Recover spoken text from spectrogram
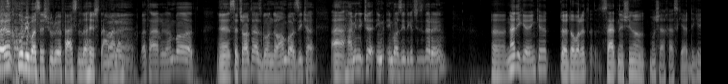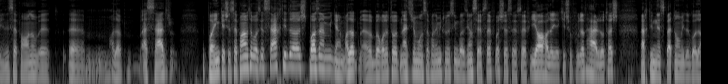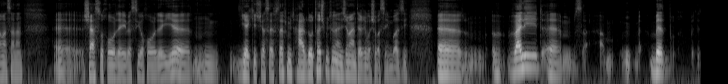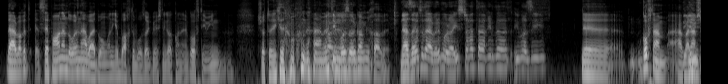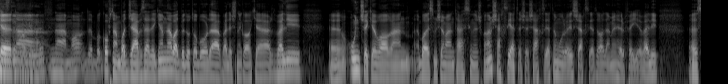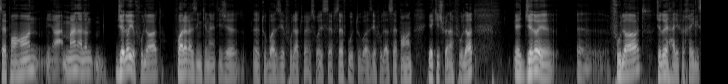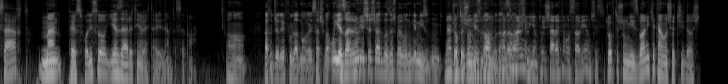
دارن؟ خوبی واسه شروع فصل داشت عملا آره. و تقریبا با سه چهار تا از گنده هم بازی کرد همینی که این بازی دیگه چیزی داره نه دیگه اینکه دوباره صد نشین رو مشخص کرد دیگه. یعنی سپاهان رو به حالا از صدر پایین کشید. سپاهان البته بازی سختی داشت. بازم میگم حالا به قول تو نتیجه منصفانه می‌تونست این بازی هم سف سف باشه. سف سف یا حالا یکیشو فولاد هر دوتاش وقتی نسبت امید گلا مثلا اه، 60 خورده ای به 30 خورده ایه یکیش یا سف سف هر دوتاش می‌تونه نتیجه منطقی باشه واسه این بازی. ولی به در واقع سپاهان هم دوباره نباید به عنوان یه باخت بزرگ بهش نگاه کنه. گفتیم این شطوری که در همه تیم آره. بزرگا میخوابه. نظر تو درباره مرایس چقدر تغییر داد این بازی؟ گفتم اولم که نه؟ نه ما گفتم با جو زدگی هم نباید به دوتا برده اولش نگاه کرد ولی اون چه که واقعا باعث میشه من تحسینش کنم شخصیتشه. شخصیت مورایز شخصیت آدم حرفه‌ایه. ولی سپاهان من الان جلوی فولاد فارغ از اینکه نتیجه تو بازی فولاد پرسپولیس سف سف بود تو بازی فولاد سپاهان یکیش به نفع فولاد. جلوی فولاد جلوی حریف خیلی سخت. من پرسپولیس رو یه ذره تیم بهتری دیدم تا سپاهان. آها. وقتی جلوی فولاد مقایسهش کنم اون یه ذره رو میشه شاید گذاشت عنوان که میز... جفتشون میزبان بودن ببخشید. همینو بگم توی شرایط مساوی هم چیزی. جفتشون میزبانی که تماشاچی داشت.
